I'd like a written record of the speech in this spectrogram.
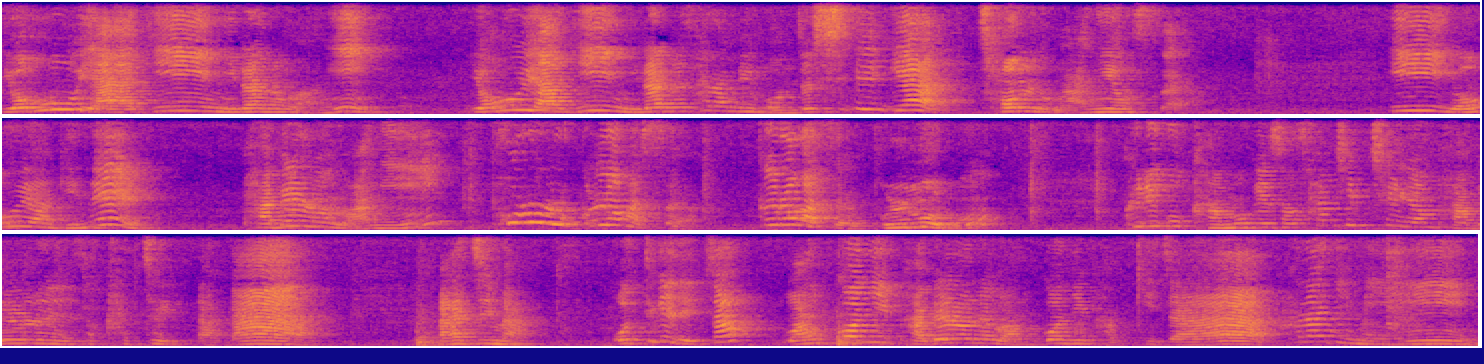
여호야긴이라는 왕이 여호야긴이라는 사람이 먼저 시드기야 전 왕이었어요. 이 여호야긴을 바벨론 왕이 포로로 끌어갔어요. 끌어갔어요. 볼모로. 그리고 감옥에서 37년 바벨론에서 갇혀 있다가 마지막 어떻게 됐죠? 왕권이 바벨론의 왕권이 바뀌자 하나님이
